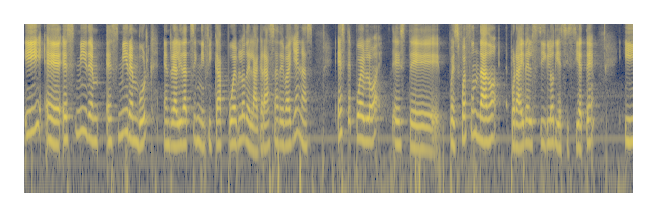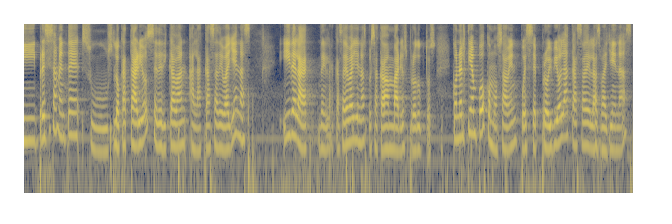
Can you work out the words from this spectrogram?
Y eh, Smirenburg en realidad significa pueblo de la grasa de ballenas. Este pueblo este, pues fue fundado por ahí del siglo XVII y precisamente sus locatarios se dedicaban a la caza de ballenas y de la, de la caza de ballenas pues sacaban varios productos. Con el tiempo, como saben, pues se prohibió la caza de las ballenas,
